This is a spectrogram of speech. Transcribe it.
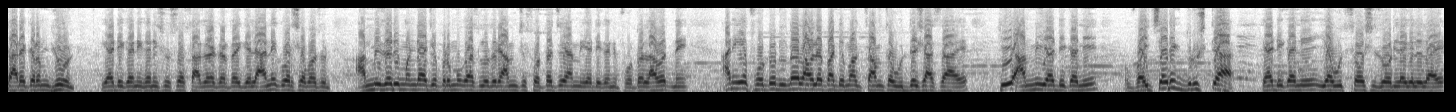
कार्यक्रम घेऊन या ठिकाणी गणेशोत्सव साजरा करता गेल्या अनेक वर्षापासून आम्ही जरी मंडळाचे प्रमुख असलो तरी आमचे स्वतःचे आम्ही या ठिकाणी फोटो लावत नाही. आणि हे फोटो न लावल्या पाठीमागचा आमचा उद्देश असा आहे की आम्ही या ठिकाणी वैचारिकदृष्ट्या या ठिकाणी या उत्सवाशी जोडल्या गेलेलो आहे.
